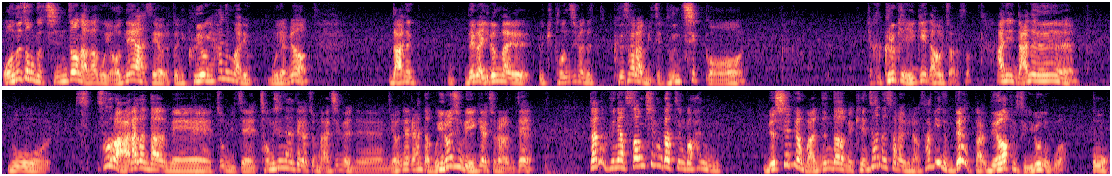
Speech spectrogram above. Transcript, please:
어느 정도 진져 나가고 연애하세요. 그랬더니 그 형이 하는 말이 뭐냐면 나는 내가 이런 말 이렇게 던지면은 그 사람이 이제 눈치껏 약간 그렇게 얘기 나올 줄 알았어. 아니 나는 뭐 스- 서로 알아간 다음에 좀 이제 정신 상태가 좀 맞으면은 연애를 한다 뭐 이런 식으로 얘기할 줄 알았는데 나는 그냥 썸씽 같은 거 한 몇십 명 만든 다음에 괜찮은 사람이랑 사귀는데 나, 내 앞에서 이러는 거야. 어.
